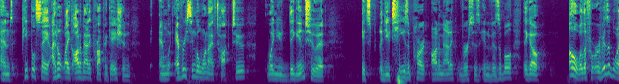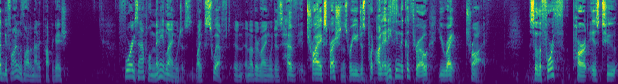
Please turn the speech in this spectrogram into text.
and people say i don't like automatic propagation and every single one i've talked to when you dig into it it's and you tease apart automatic versus invisible they go oh well if it were visible i'd be fine with automatic propagation for example, many languages, like Swift and, and, other languages, have try expressions where you just put on anything that could throw, you write try. So the fourth part is to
